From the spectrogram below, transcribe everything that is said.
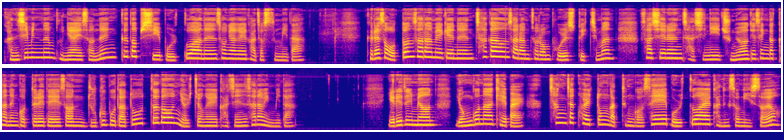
관심 있는 분야에서는 끝없이 몰두하는 성향을 가졌습니다. 그래서 어떤 사람에게는 차가운 사람처럼 보일 수도 있지만 사실은 자신이 중요하게 생각하는 것들에 대해선 누구보다도 뜨거운 열정을 가진 사람입니다. 예를 들면 연구나 개발, 창작 활동 같은 것에 몰두할 가능성이 있어요.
